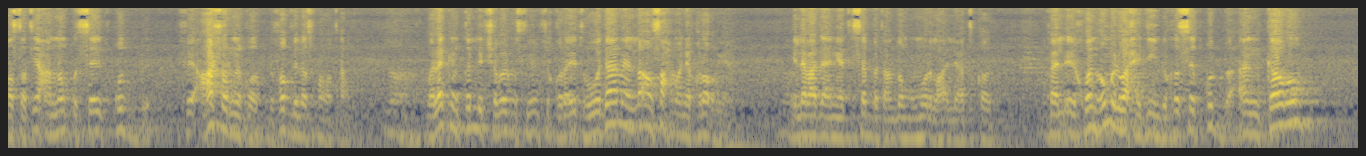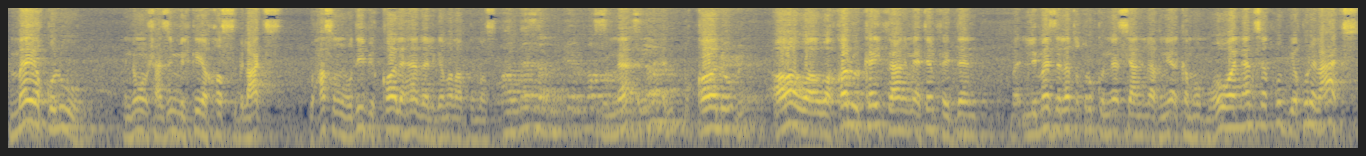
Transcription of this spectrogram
نستطيع أن ننقذ سيد قطب في عشر نقاط بفضل الله سبحانه وتعالى. ولكن قلة شباب المسلمين في قراءته هو ده أنا لا أنصحهم أن يقرأوا يعني. إلا بعد أن يتثبت عندهم أمور الاعتقاد. فالإخوان هم الواحدين بقصة قطب أنكروا ما يقولوه إنهم مش عايزين ملكية خاصة بالعكس. وحسن الوضيبي قال هذا لجمال عبد الناصر. قالوا آه وقالوا كيف يعني 200 فدان لماذا لا تتركوا الناس يعني الأغنياء كم هم؟ وهو الآن سيد قطب يقول العكس.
